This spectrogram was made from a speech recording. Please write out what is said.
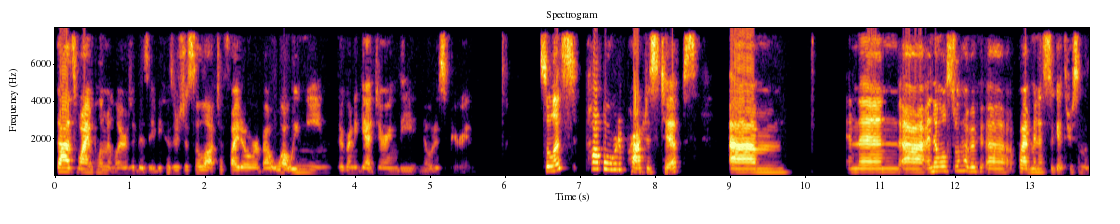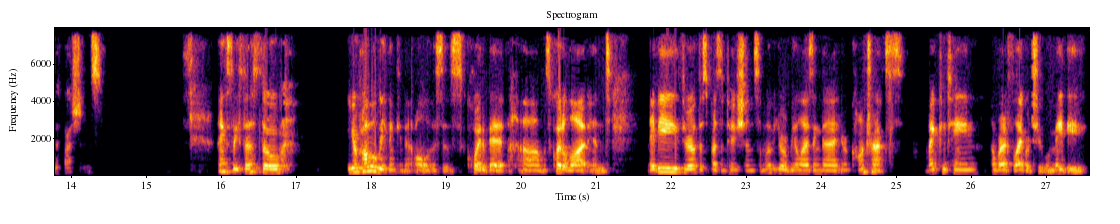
that's why employment lawyers are busy because there's just a lot to fight over about what we mean they're going to get during the notice period. So let's pop over to practice tips. Um, and then uh, and then we'll still have a, uh, five minutes to get through some of the questions. Thanks, Lisa. So you're probably thinking that all of this is quite a bit. Um, it's quite a lot. And maybe throughout this presentation, some of you are realizing that your contracts might contain a red flag or two, or maybe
